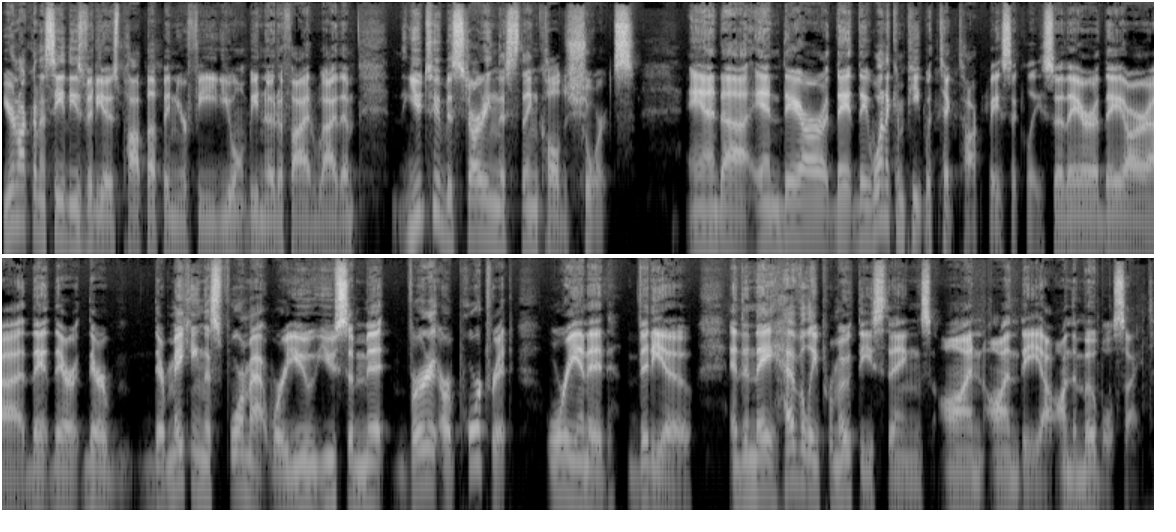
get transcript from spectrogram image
You're not going to see these videos pop up in your feed. You won't be notified by them. YouTube is starting this thing called Shorts and uh, and they are they they want to compete with TikTok basically. So they are they are uh, they they're they're they're making this format where you you submit vertic or portrait oriented video and then they heavily promote these things on on the uh, on the mobile site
